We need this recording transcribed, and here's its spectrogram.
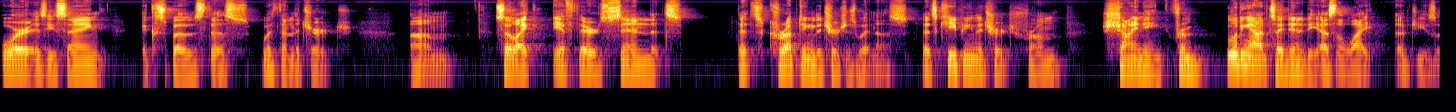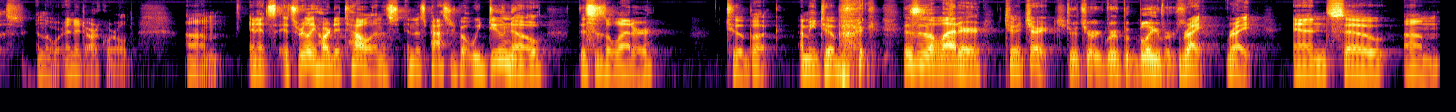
Or is he saying expose this within the church. Um, so, like, if there's sin that's that's corrupting the church's witness, that's keeping the church from shining, from living out its identity as the light of Jesus in the in a dark world, um, and it's it's really hard to tell in this in this passage. But we do know this is a letter to a book. I mean, to a book. this is a letter to a church. To a church, group of believers. Right, right. And so um,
